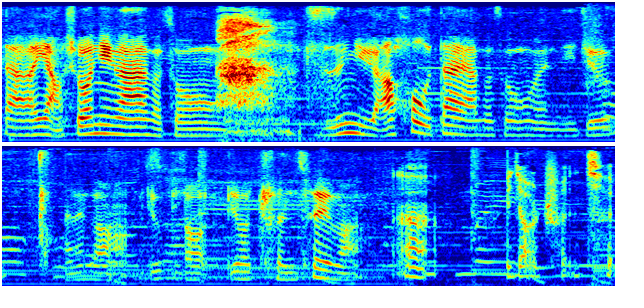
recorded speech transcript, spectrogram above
啥个养小人啊，搿种子女啊、后代啊，搿种问题就哪能讲，就比较比较纯粹嘛。嗯，比较纯粹。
